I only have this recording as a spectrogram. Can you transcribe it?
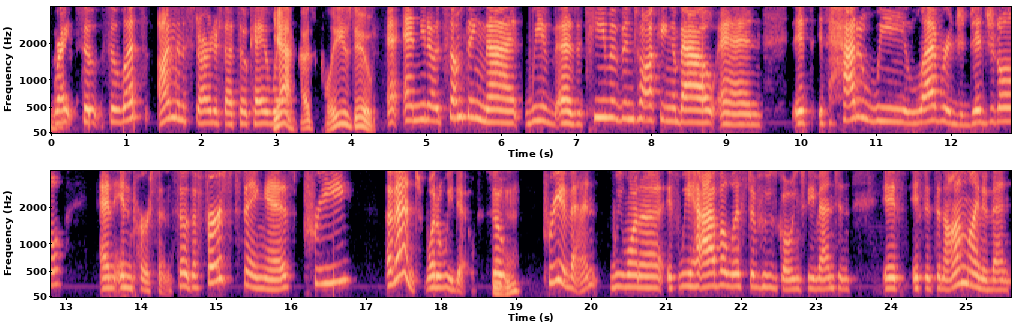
right. So, so let's, I'm going to start if that's okay. With, yeah, guys, please do. And, and, you know, it's something that we've, as a team, have been talking about, and it's, it's how do we leverage digital and in person? So, the first thing is pre event. What do we do? So, mm-hmm. pre event, we want to, if we have a list of who's going to the event and if if it's an online event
